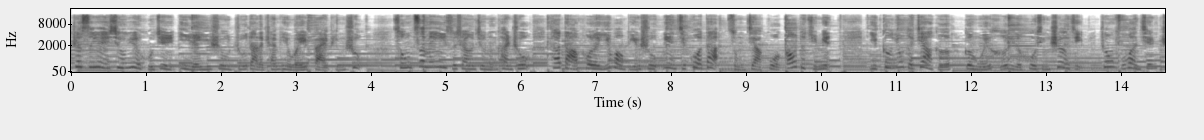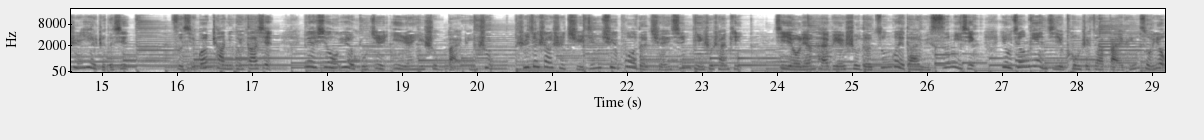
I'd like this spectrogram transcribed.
这次越秀月湖郡一人一墅主打的产品为百平墅，从字面意思上就能看出，它打破了以往别墅面积过大、总价过高的局面，以更优的价格、更为合理的户型设计，征服万千置业者的心。仔细观察，你会发现，越秀越湖郡一人一树百平树，实际上是取精去破的全新别墅产品，既有联排别墅的尊贵感与私密性，又将面积控制在百平左右，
